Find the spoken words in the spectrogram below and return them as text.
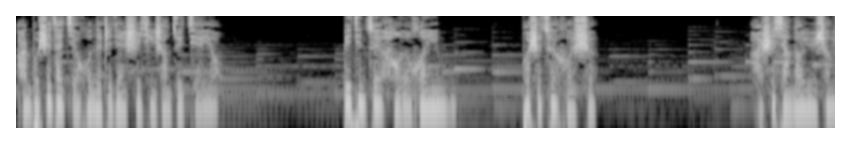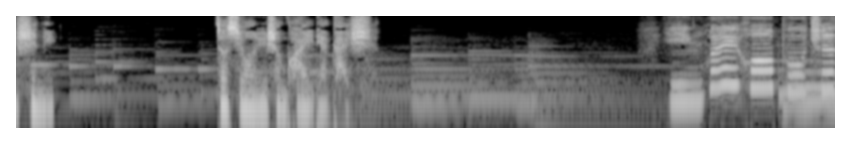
而不是在结婚的这件事情上最解忧。毕竟，最好的婚姻，不是最合适。而是想到余生是你，就希望余生快一点开始。因为我不知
